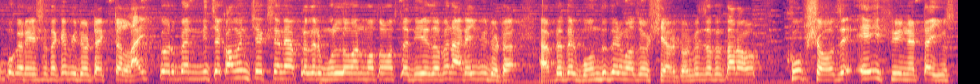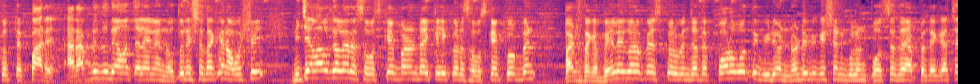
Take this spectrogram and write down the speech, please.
উপকারে এসে থাকে ভিডিওটা একটা লাইক করবেন, নিচে কমেন্ট সেকশনে আপনাদের মূল্যবান মতামতটা দিয়ে যাবেন, আর এই ভিডিওটা আপনাদের বন্ধুদের মাঝেও শেয়ার করবেন, যাতে তারাও খুব সহজে এই ফ্রি নেটটা ইউজ করতে পারে। আর আপনি যদি আমার চ্যানেলে নতুন এসে থাকেন, অবশ্যই নিচে লাল কালারের সাবস্ক্রাইব বাটনটায় ক্লিক করে সাবস্ক্রাইব করবেন। পাশে থাকা বেলে করে প্রেস করবেন যাতে পরবর্তী ভিডিওর নোটিফিকেশনগুলো পৌঁছে যায় আপনাদের কাছে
